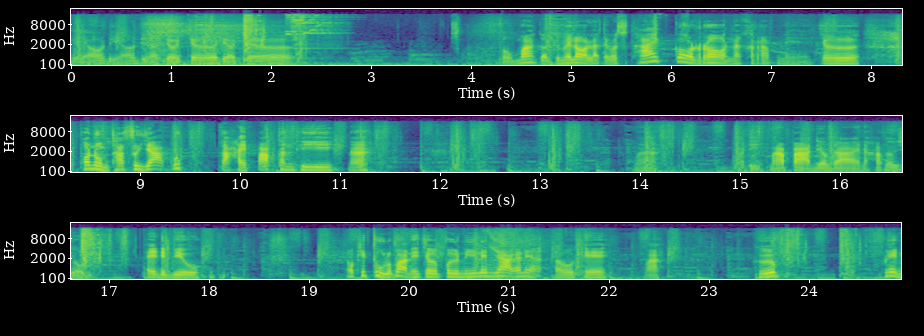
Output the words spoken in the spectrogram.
เดี๋ยวเดี๋ยวเดี๋ยวเดี๋ยวเจอ เดี๋ยวเจอ ผมว่าเกือบจะไม่รอดแล้วแต่ว่าสุดท้ายก็รอดนะครับเนี่ยเจอพ่อหนุ่มทัศยะปุ๊บตายปั๊บทันทีนะ มา มาดิหมาป่าเดียวดายนะครับท่านผู้ชม AW เราคิดถูกหรือเปล่านี่เจอปืนนี้เล่นยากนะเนี่ยโอเคมาฮึบ เล่น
